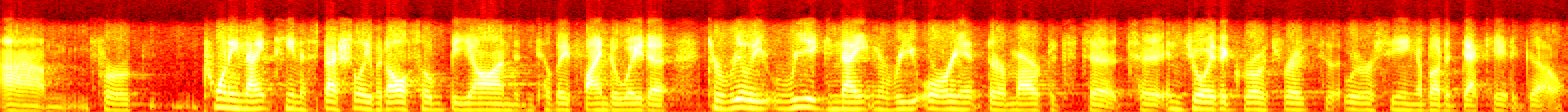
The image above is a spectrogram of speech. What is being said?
um, for 2019 especially, but also beyond until they find a way to, to really reignite and reorient their markets to, to enjoy the growth rates that we were seeing about a decade ago.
